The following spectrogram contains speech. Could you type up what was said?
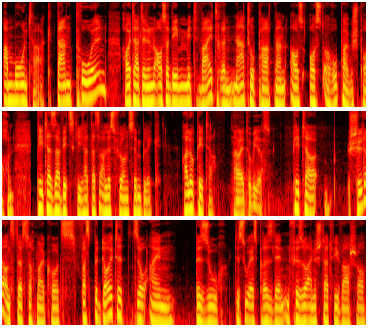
am Montag, dann Polen. Heute hat er nun außerdem mit weiteren NATO-Partnern aus Osteuropa gesprochen. Peter Sawicki hat das alles für uns im Blick. Hallo Peter. Hi Tobias. Peter, schilder uns das doch mal kurz. Was bedeutet so ein Besuch des US-Präsidenten für so eine Stadt wie Warschau?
